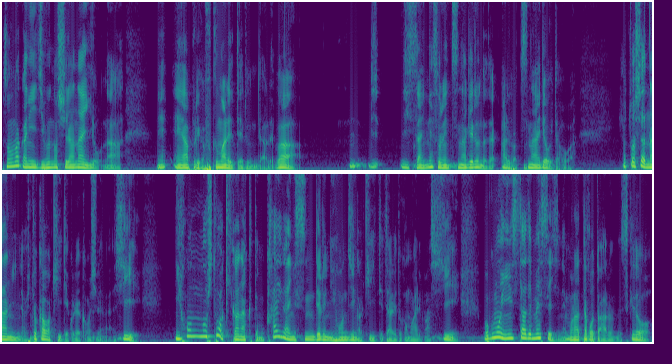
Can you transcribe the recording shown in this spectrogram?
その中に自分の知らないような、ね、アプリが含まれてるんであれば、実際にね、それにつなげるんであればつないでおいた方が、ひょっとしたら何人の人かは聞いてくれるかもしれないし、日本の人は聞かなくても海外に住んでる日本人が聞いてたりとかもありますし、僕もインスタでメッセージね、もらったことあるんですけど、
